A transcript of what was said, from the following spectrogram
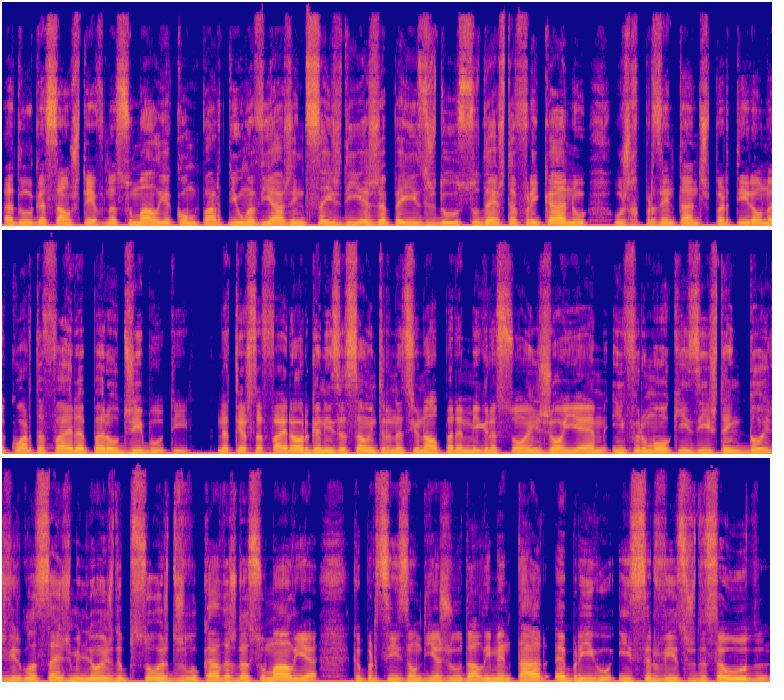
A delegação esteve na Somália como parte de uma viagem de seis dias a países do Sudeste Africano. Os representantes partiram na quarta-feira para o Djibouti. Na terça-feira, a Organização Internacional para Migrações, OIM, informou que existem 2,6 milhões de pessoas deslocadas na Somália que precisam de ajuda alimentar, abrigo e serviços de saúde.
